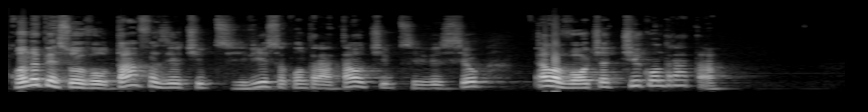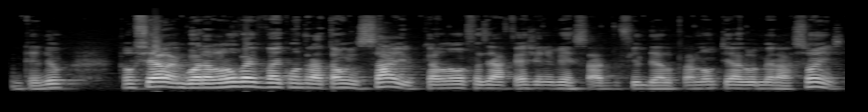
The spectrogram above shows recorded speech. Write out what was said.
quando a pessoa voltar a fazer o tipo de serviço, a contratar o tipo de serviço seu, ela volte a te contratar. Entendeu? Então, se ela agora ela não vai, vai contratar um ensaio, que ela não vai fazer a festa de aniversário do filho dela para não ter aglomerações,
